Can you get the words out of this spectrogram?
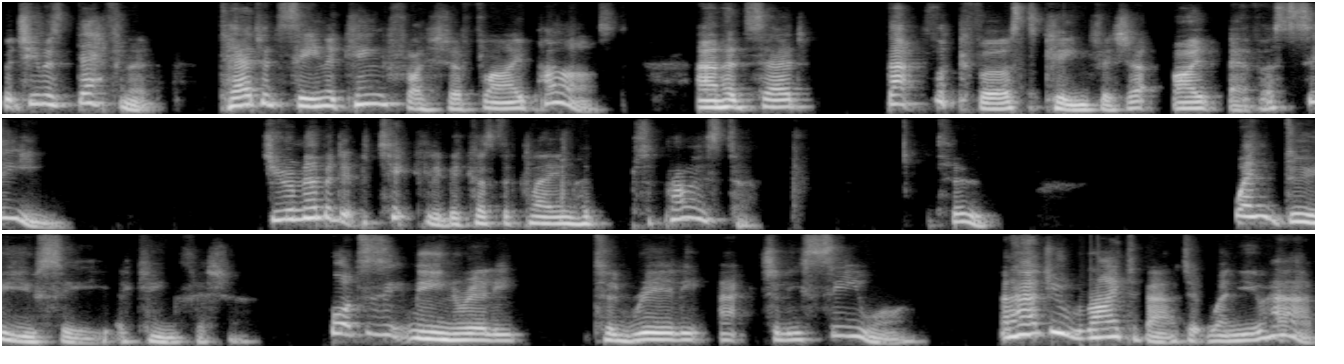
but she was definite. Ted had seen a kingfisher fly past and had said, That's the first kingfisher I've ever seen. She remembered it particularly because the claim had surprised her. too. When do you see a kingfisher? What does it mean really to really actually see one? And how do you write about it when you have?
